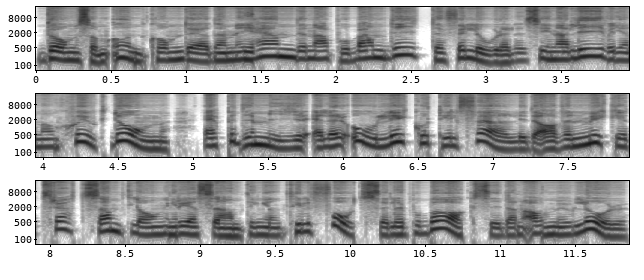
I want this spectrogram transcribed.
De som undkom döden i händerna på banditer förlorade sina liv genom sjukdom, epidemier eller olyckor till följd av en mycket tröttsamt lång resa antingen till fots eller på baksidan av mulor,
